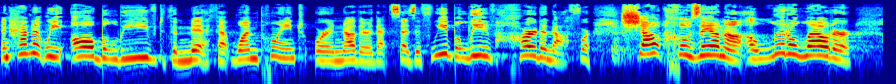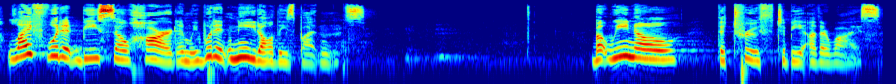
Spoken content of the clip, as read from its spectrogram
And haven't we all believed the myth at one point or another that says if we believe hard enough or shout Hosanna a little louder, life wouldn't be so hard and we wouldn't need all these buttons? But we know the truth to be otherwise.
